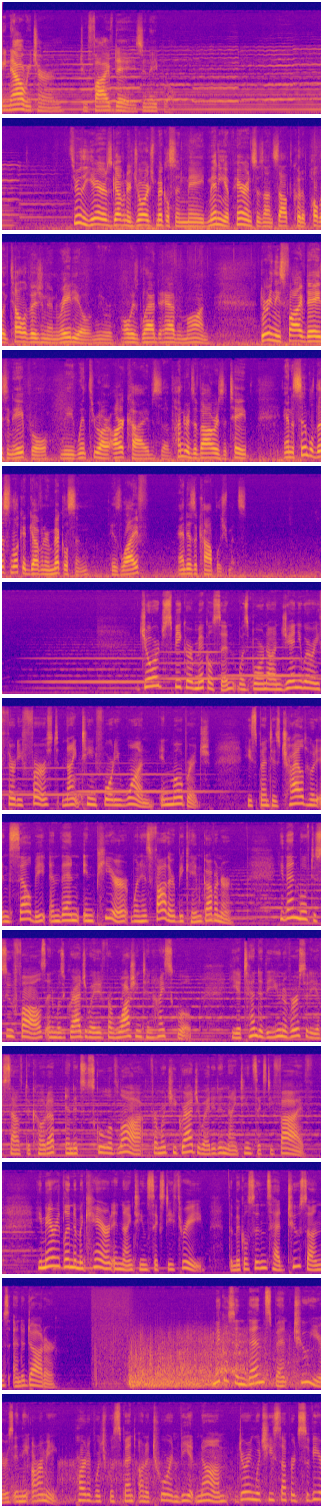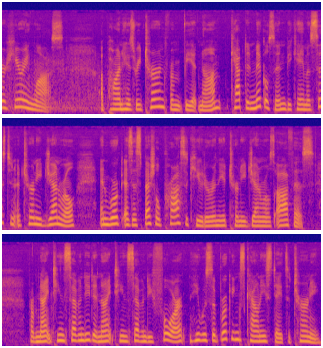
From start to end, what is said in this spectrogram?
We now return to five days in April. Through the years, Governor George Mickelson made many appearances on South Dakota Public Television and radio, and we were always glad to have him on. During these five days in April, we went through our archives of hundreds of hours of tape and assembled this look at Governor Mickelson, his life, and his accomplishments. George Speaker Mickelson was born on January 31, 1941, in Mobridge. He spent his childhood in Selby and then in Pierre when his father became governor. He then moved to Sioux Falls and was graduated from Washington High School. He attended the University of South Dakota and its School of Law, from which he graduated in 1965. He married Linda McKahan in 1963. The Mickelsons had two sons and a daughter. Mickelson then spent two years in the Army part of which was spent on a tour in Vietnam, during which he suffered severe hearing loss. Upon his return from Vietnam, Captain Mickelson became Assistant Attorney General and worked as a special prosecutor in the Attorney General's office. From 1970 to 1974, he was the Brookings County State's Attorney.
